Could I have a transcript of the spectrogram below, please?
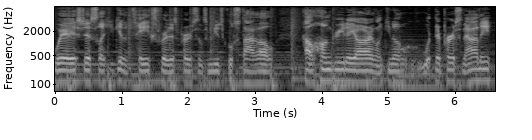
where it's just like you get a taste for this person's musical style, how hungry they are, like you know what their personality.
